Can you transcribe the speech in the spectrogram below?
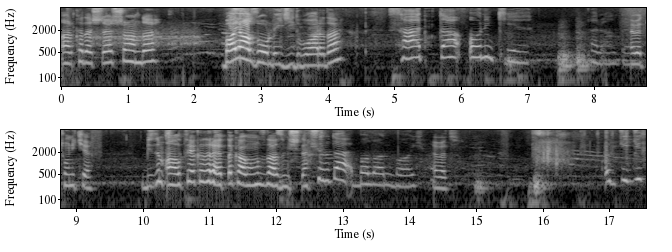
Arkadaşlar şu anda bayağı zorlayıcıydı bu arada. Saat da 12 herhalde. Evet 12. Bizim 6'ya kadar hayatta kalmamız lazım işte. Şurada balon boy. Evet. O cücük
